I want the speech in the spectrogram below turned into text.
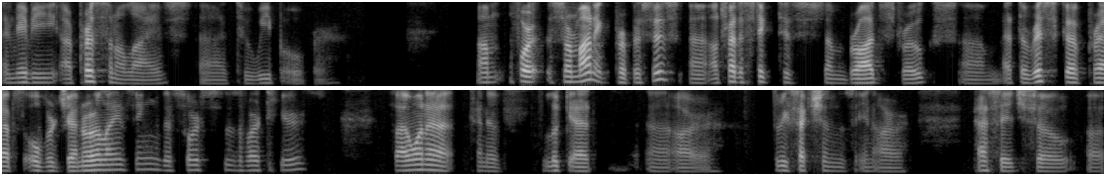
and maybe our personal lives uh, to weep over. Um, for sermonic purposes, uh, I'll try to stick to some broad strokes um, at the risk of perhaps overgeneralizing the sources of our tears. So I want to kind of look at uh, our three sections in our passage. So, uh,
